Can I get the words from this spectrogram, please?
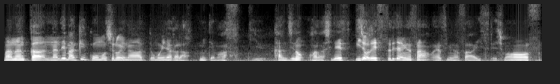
まあなんかなんでまあ結構面白いなって思いながら見てますっていう感じのお話です。以上です。それでは皆さんおやすみなさい。失礼します。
